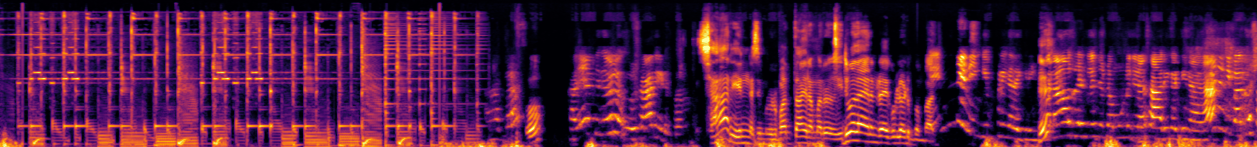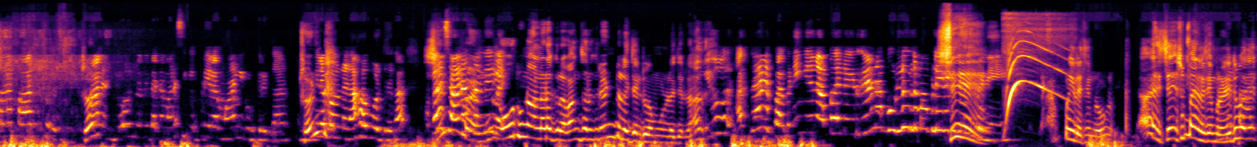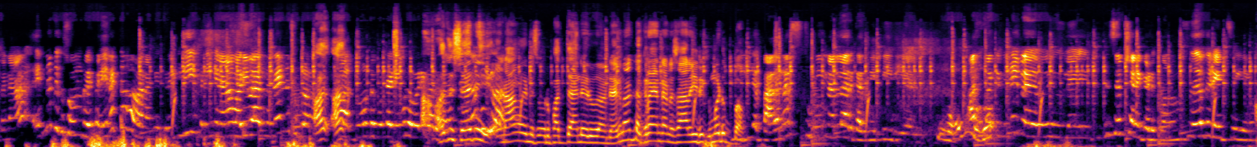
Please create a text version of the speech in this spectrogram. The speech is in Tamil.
சார் என்ன சிம்ரன் ஒரு பத்தாயிரம் ஒரு இருபதாயிரம் ரூபாய்க்குள்ள எடுப்போம் பாரு. என்ன நீங்க இப்படி கதைக்கிறீங்க? நான் ஒரு ரெண்டு லட்சம் ரூபாய் மூணு லட்சம் ரூபாய் சாரி கட்டினாரா நீ வரல சொன்னா பார்த்து சொல்லு. சொல். ஆனா, ஜோன் வந்து தன்னை மனசுக்கு எப்படி எல்லாம் வாங்கி கொடுத்திருக்கான் சொல். சின்ன பவுன்ல நகை போட்டிருக்கான் அப்புறம் சடை வந்து ஒரு நாள் நடக்கிற ஃபங்க்ஷனுக்கு ரெண்டு லட்சம் ரூபா மூணு லட்சம் ரூபா நீங்க எடுக்கிறேன் உள்ளூர்ல மாப்பிள்ளை சே. எடுக்கிறேனே. அப்படி இல்லை சிம்ரன் அது சரி, சும்மா இருங்க சிம்ரன் இருபது அது. சரி? நாங்க என்ன ஒரு பத்தாயிரம் இருபதாயிரம் நல்ல கிராண்டான சாரி இருக்கு மடுப்போம் நல்லா இருக்காது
